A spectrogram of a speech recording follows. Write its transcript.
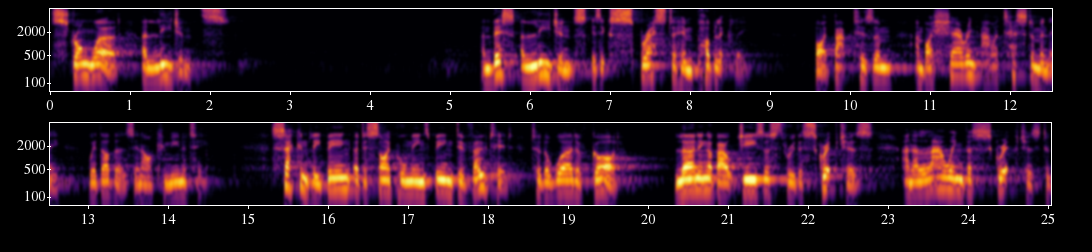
Strong word, allegiance. And this allegiance is expressed to him publicly by baptism and by sharing our testimony with others in our community. Secondly, being a disciple means being devoted to the Word of God learning about Jesus through the scriptures and allowing the scriptures to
